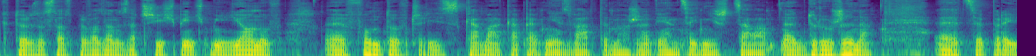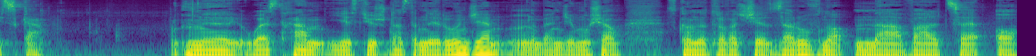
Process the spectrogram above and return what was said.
który został sprowadzony za 35 milionów y, funtów, czyli z Kamaka, pewnie jest warty może więcej niż cała drużyna y, cypryjska. West Ham jest już w następnej rundzie, będzie musiał skoncentrować się zarówno na walce o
